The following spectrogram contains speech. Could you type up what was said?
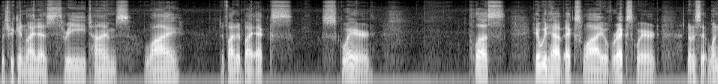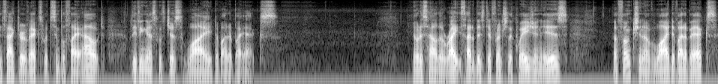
which we can write as 3 times y divided by x squared, plus, here we'd have xy over x squared. Notice that one factor of x would simplify out, leaving us with just y divided by x. Notice how the right side of this differential equation is a function of y divided by x,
